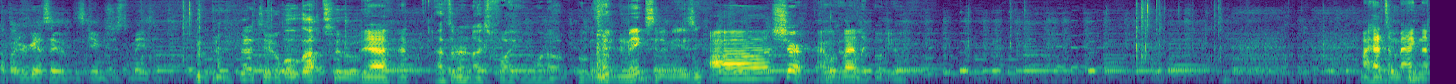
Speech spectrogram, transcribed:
I thought you were gonna say that this game is just amazing. that too. Well, that too. Yeah. That, After a nice fight, you want to boot What me. makes it amazing? uh, sure. I would Okay. gladly boot you. My head's a magnet.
